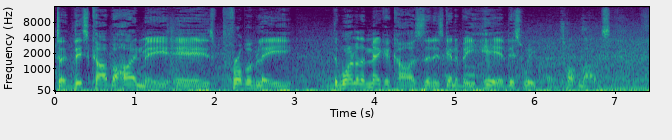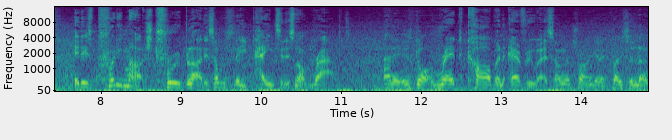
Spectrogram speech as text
So this car behind me is probably the one of the mega cars that is going to be here this week at Top Marques. It is pretty much True Blood. It's obviously painted. It's not wrapped. And it has got red carbon everywhere. So I'm going to try and get a closer look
